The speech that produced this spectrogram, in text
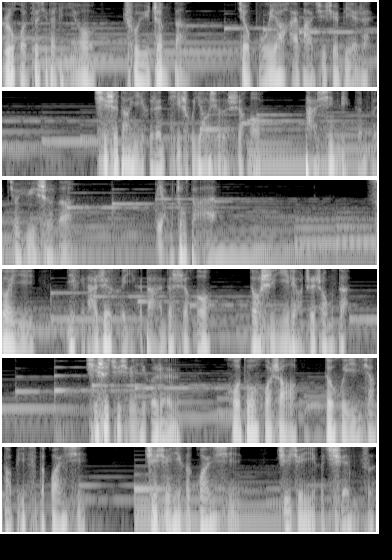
如果自己的理由出于正当，就不要害怕拒绝别人。其实，当一个人提出要求的时候，心里根本就预设了两种答案。所以，你给他任何一个答案的时候，都是意料之中的。其实，拒绝一个人，或多或少都会影响到彼此的关系；拒绝一个关系，拒绝一个圈子，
